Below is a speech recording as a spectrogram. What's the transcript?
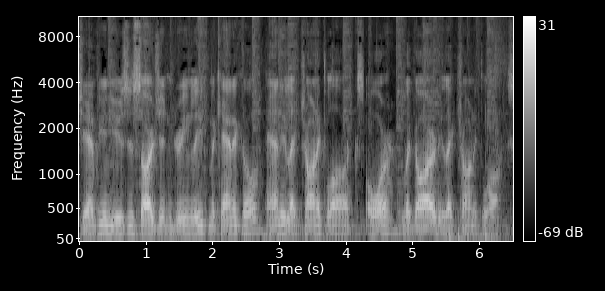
Champion uses Sargent and Greenleaf mechanical and electronic locks or LaGard electronic locks,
